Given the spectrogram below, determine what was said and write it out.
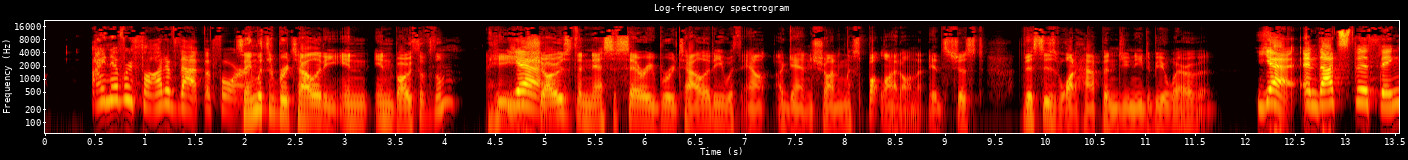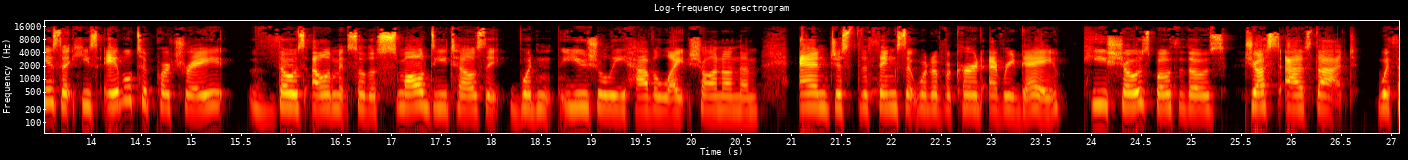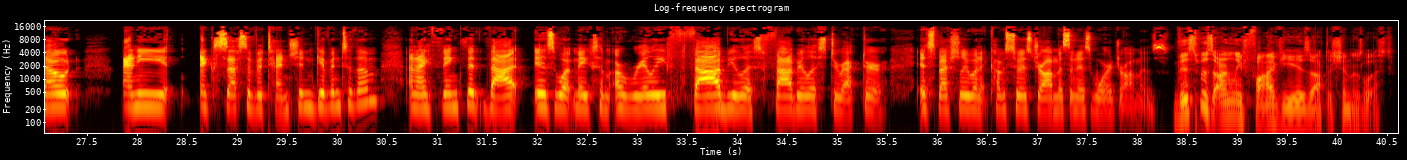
I never thought of that before. Same with the brutality in, in both of them. He Yeah. shows the necessary brutality without, again, shining the spotlight on it. It's just, this is what happened. You need to be aware of it. Yeah, and that's the thing is that he's able to portray those elements, so the small details that wouldn't usually have a light shone on them, and just the things that would have occurred every day. He shows both of those just as that, without any excessive attention given to them. And I think that that is what makes him a really fabulous, fabulous director, especially when it comes to his dramas and his war dramas. This was only five years after Schindler's List.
